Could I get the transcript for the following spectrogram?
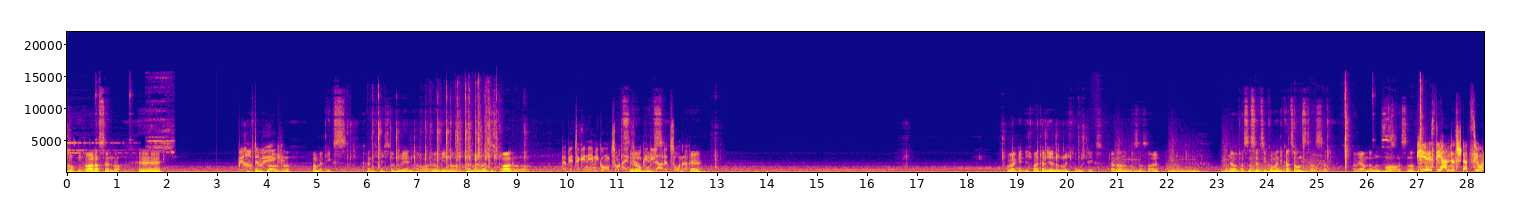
Oh, wie war das denn noch? Bin auf dem Weg. ne? Ah, mit X kann ich mich so drehen, aber irgendwie nur einmal 90 Grad oder Erbitte Genehmigung zum Einflug in die. Ladezone. Okay. Aber er geht nicht weiter in die andere Richtung mit X. Keine Ahnung, was das soll. Ja, was ist jetzt die Kommunikationstaste? Wir haben da unten noch was, ne? Hier ist die Handelsstation.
